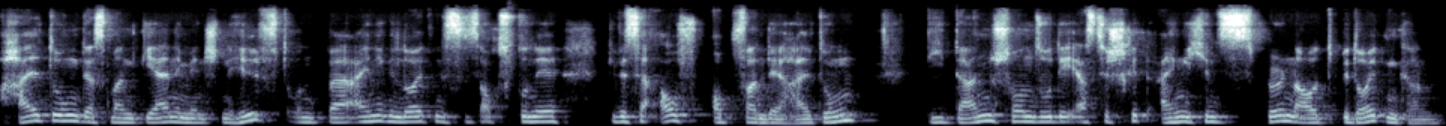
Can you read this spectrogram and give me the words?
Haltung, dass man gerne Menschen hilft. Und bei einigen Leuten ist es auch so eine gewisse aufopfernde Haltung, die dann schon so der erste Schritt eigentlich ins Burnout bedeuten kann.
